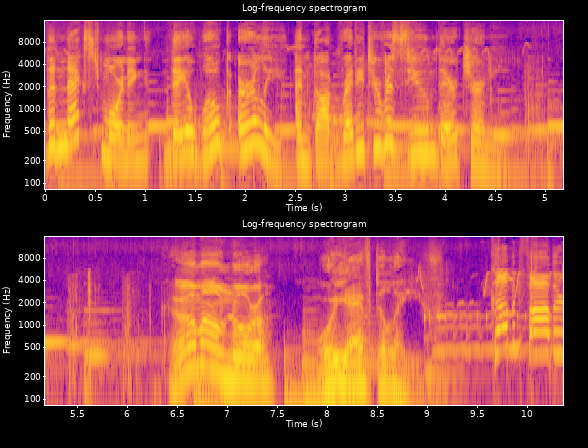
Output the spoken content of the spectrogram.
The next morning, they awoke early and got ready to resume their journey. Come on, Nora. We have to leave. Coming, Father.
